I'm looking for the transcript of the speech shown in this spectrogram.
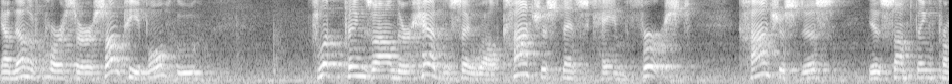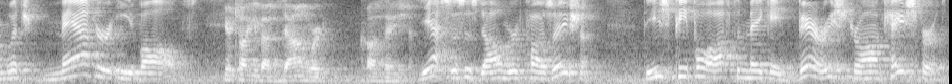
And then, of course, there are some people who flip things on their head and say, well, consciousness came first. Consciousness is something from which matter evolved. You're talking about downward causation. Yes, this is downward causation. These people often make a very strong case for it.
